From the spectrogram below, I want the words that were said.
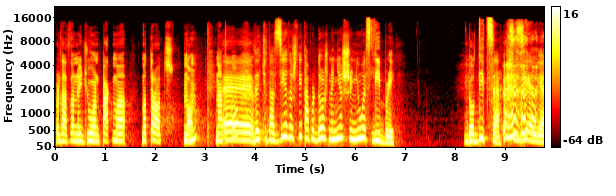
për ta thënë në gjuhën pak më më troç. Po. Mhm. Në atë kohë dhe që ta zgjedhësh ti ta përdorësh në një shënjues libri. Goditëse, si zgjedhje.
